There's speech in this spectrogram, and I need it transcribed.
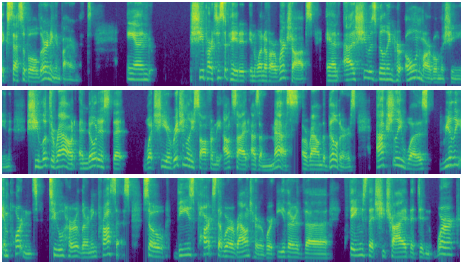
accessible learning environment and she participated in one of our workshops. And as she was building her own marble machine, she looked around and noticed that what she originally saw from the outside as a mess around the builders actually was really important to her learning process. So these parts that were around her were either the things that she tried that didn't work,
